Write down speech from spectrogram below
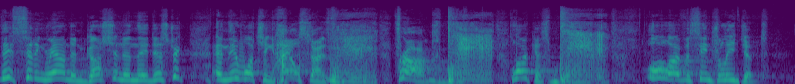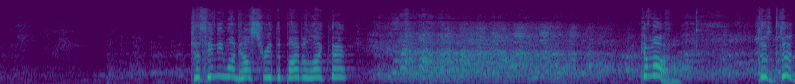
they're sitting around in Goshen in their district and they're watching hailstones, frogs, locusts, all over central Egypt. Does anyone else read the Bible like that? Come on. Does, does,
